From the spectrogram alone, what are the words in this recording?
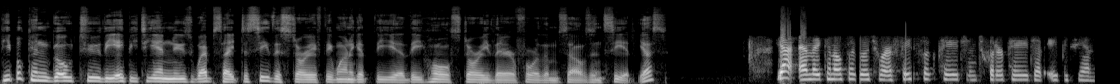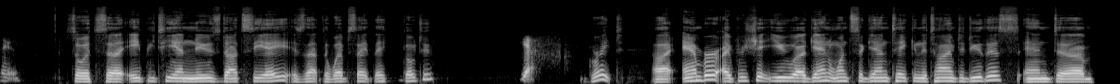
people can go to the APTN News website to see this story if they want to get the uh, the whole story there for themselves and see it. Yes. Yeah, and they can also go to our Facebook page and Twitter page at APTN News. So it's uh, aptnnews.ca. Is that the website they go to? Yes. Great. Uh, Amber, I appreciate you again, once again, taking the time to do this. And um,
